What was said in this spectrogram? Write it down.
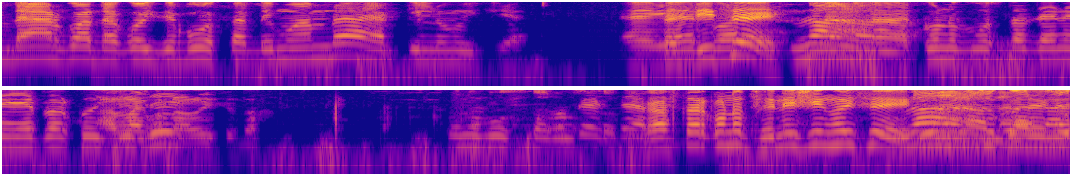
দেওয়ার কথা কইছে বস্তা দিমু আমরা এক কিলোমিটার। দিছে? না না। কোনো বস্তা দেয় না এরপর কইছে রাস্তার কোনো ফিনিশিং হয়েছে কিচ্ছু করে না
